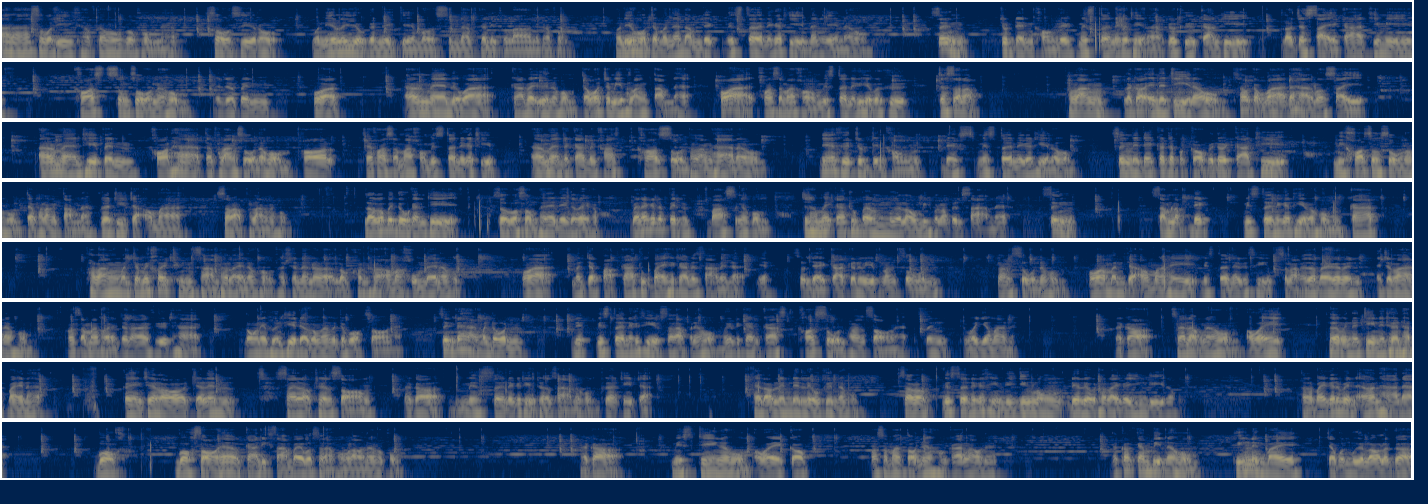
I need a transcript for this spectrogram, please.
อานะสวัสดีครับก็พบกับผมนะครับโซซีโร่วันนี้เราอยู่กันในเกม o Snap กันอีกแล้วนะครับผม วันนี้ผมจะมาแนะนำเด็กมิสเตอร์เนกาทีฟนั่นเองนะครับผมซึ่งจุดเด่นของเด็กมิสเตอร์เนกาทีฟนะก็คือการที่เราจะใส่การ์ดที่มีคอสสูงๆนะครับผมจะเป็นพวก Iron Man หรือว่าการ์ดใบอื่นนะครับผม แต่ว่าจะมีพลังต่ำนะฮะ เพราะว่าความสามารถของมิสเตอร์เนกาทีฟก็คือจะสลับพลังแล้วก็ energy นะครับผม เท่ากับว่าถ้าหากเราใส่ ไอรอนแมนที่เป็นคอร์สห้าแต่พลังศูนย์นะผม พอใช้ความสามารถของมิสเตอร์เนกาทีฟไอรอนแมนจะกลายเป็นคอร์สคอร์สศูนย์พลังห้านะผมนี่ก็คือจุดเด่นของเด็กมิสเตอร์เนกาทีฟนะผม ซึ่งในเด็กก็จะประกอบไปด้วยการ์ดที่มีคอร์สสูงๆนะผม แต่พลังต่ำนะ เพื่อที่จะเอามาสลับพลังนะผมเราก็ไปดูกันที่ส่วนผสมภายในเด็กกันเลยครับใบแรกก็จะเป็นบัสนะครับผม จะทำให้การทุกใบบนมือเรามีพลังเป็นสามนะซึ่งสำหรับเด็กมิสเตอร์เนกาทีฟนะผมการ์ด พลังมันจะไม่ค่อยถึงสามเท่าไหร่นะผมเพราะฉะนั้นเราค่อนข้างเอามาคุ้มได้นะผมเพราะว่ามันจะปรับการ์ดทุกใบให้กลายเป็นสามเลยนะเนี่ยส่วนใหญ่การ์ดก็จะมีพลังศูนย์พลังศูนย์นะผมเพราะว่ามันจะเอามาให้มิสเตอร์เนกาทีฟสลับต่อไปก็เป็นแองเจล่านะผมความสามารถของแองเจล่าก็คือถ้าลงในพื้นที่เดียวกับมันมันจะบวกสองนะซึ่งถ้าหากมันโดนมิสเตอร์เนกาทีฟสลับไปนะผมมันจะกลายเป็นการ์ดคอสศูนย์พลังสองนะฮะซึ่งถือว่าเยอะมากเลย แล้วก็ไซล็อกนะครับผม เอาไว้เพิ่ม energy ในเทิร์นถัดไปนะฮะ ก็อย่างเช่นเราจะเล่น ไซล็อกเทิร์นสองแล้วก็มิสเตอร์เนกาทีฟเทิร์นสามนะผมเพื่อที่จะให้เราเล่นได้เร็วขึ้นนะผมสำหรับมิสเตอร์เนกาทีฟนี้ยิ่งลงได้เร็วเท่าไหร่ก็ยิ่งดีนะผมต่อไปก็จะเป็นไอรอนฮาร์ดนะบวกบวกสองให้กับการดอีกสามใบบนสนามของเรานะครับผม แล้วก็มิสทิงนะครับผมเอาไว้ก๊อปความสามารถต่อเนื่องของการเรานะ แล้วก็แกมบิดนะครับผม ทิ้งหนึ่งใบจากบนมือเราแล้วก็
